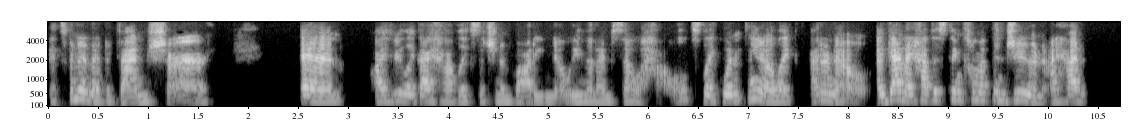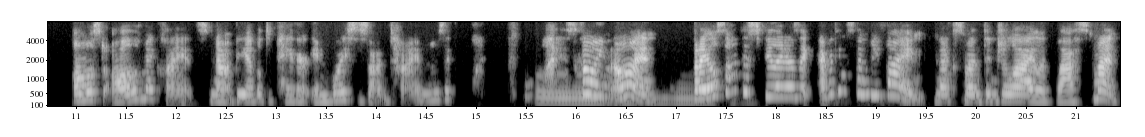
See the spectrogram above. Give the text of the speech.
it's been an adventure. And I feel like I have like such an embodied knowing that I'm so held. Like when, you know, like I don't know. Again, I had this thing come up in June. I had almost all of my clients not be able to pay their invoices on time. I was like, what, what is going on? But I also had this feeling I was like, everything's gonna be fine next month in July, like last month,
